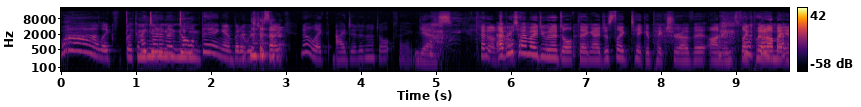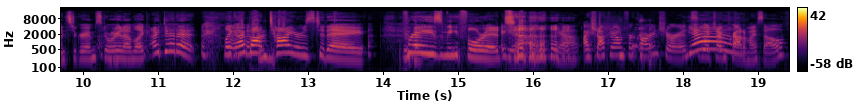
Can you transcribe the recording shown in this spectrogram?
wow, like like I did an adult thing and but it was just like no, like I did an adult thing. Yes. I don't know. Every time I do an adult thing, I just like take a picture of it on, Inst- like put it on my Instagram story, and I'm like, I did it! Like I bought tires today. Praise me for it. yeah, yeah. I shopped around for car insurance, which I'm proud of myself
